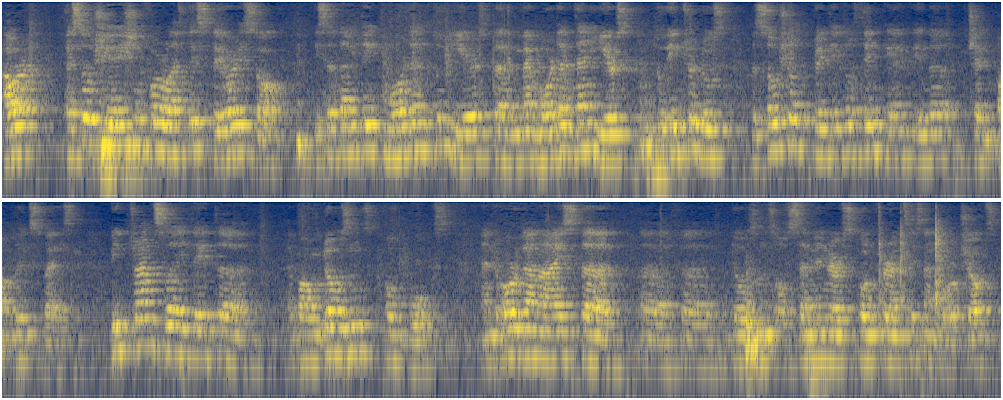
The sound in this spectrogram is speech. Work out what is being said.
our Association for Leftist Theory SOK is attempting more than two years, uh, more than 10 years to introduce the social critical thinking in the Czech public space. We translated uh, about dozens of books and organized uh, uh dozens of seminars, conferences and workshops.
